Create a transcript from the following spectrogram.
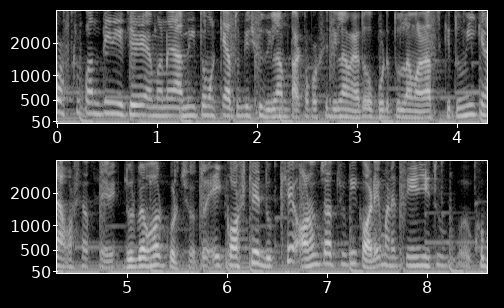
কষ্ট পান তিনি যে মানে আমি তোমাকে এত কিছু দিলাম টাকা পয়সা দিলাম এত উপরে তুললাম আর আজকে তুমি কিনা আমার সাথে দুর্ব্যবহার করছ। তো এই কষ্টে দুঃখে অনন্ত চাচু কি করে? মানে তিনি যেহেতু খুব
